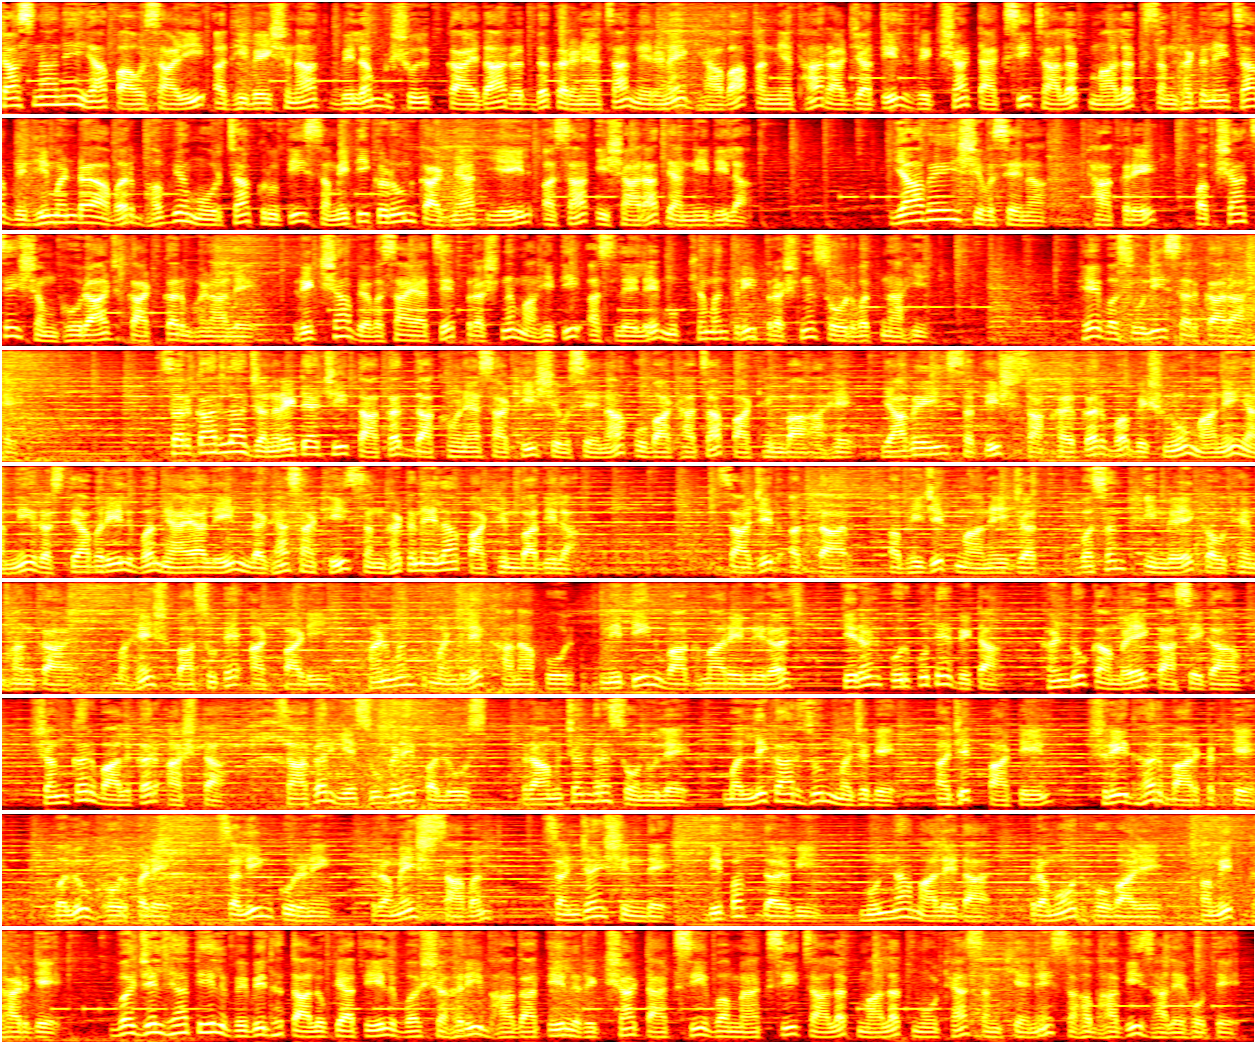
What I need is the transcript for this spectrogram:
शासनाने या पावसाळी अधिवेशनात विलंब शुल्क कायदा रद्द करण्याचा निर्णय घ्यावा अन्यथा राज्यातील रिक्षा टॅक्सी चालक मालक संघटनेचा विधिमंडळावर भव्य मोर्चा कृती समितीकडून काढण्यात येईल असा इशारा त्यांनी दिला. यावेळी शिवसेना ठाकरे पक्षाचे शंभूराज काटकर म्हणाले रिक्षा व्यवसायाचे प्रश्न माहिती असलेले मुख्यमंत्री प्रश्न सोडवत नाही. हे वसुली सरकार आहे. सरकारला जनरेट्याची ताकद दाखवण्यासाठी शिवसेना उबाठाचा पाठिंबा आहे. यावेळी सतीश साखळकर व विष्णू माने यांनी रस्त्यावरील व न्यायालयीन लढ्यासाठी संघटनेला पाठिंबा दिला. साजिद अत्तार अभिजित माने जत वसंत इंगळे कवठे म्हानकाळ महेश बासुटे आटपाडी हणमंत मंडले खानापूर नितीन वाघमारे मिरज किरण कुरकुटे विटा खंडू कांबळे कासेगाव शंकर वालकर आष्टा सागर येसुगडे पलूस, रामचंद्र सोनुले, मल्लिकार्जुन मजगे, अजित पाटील, श्रीधर बारटक्के बलू घोरपडे, सलीम कुरणे, रमेश सावंत, संजय शिंदे, दीपक दळवी, मुन्ना मालेदार, प्रमोद होवाळे, अमित घाडगे व जिल्ह्यातील विविध तालुक्यातील व शहरी भागातील रिक्षा, टॅक्सी व मॅक्सी चालक मालक मोठ्या संख्येने सहभागी झाले होते.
